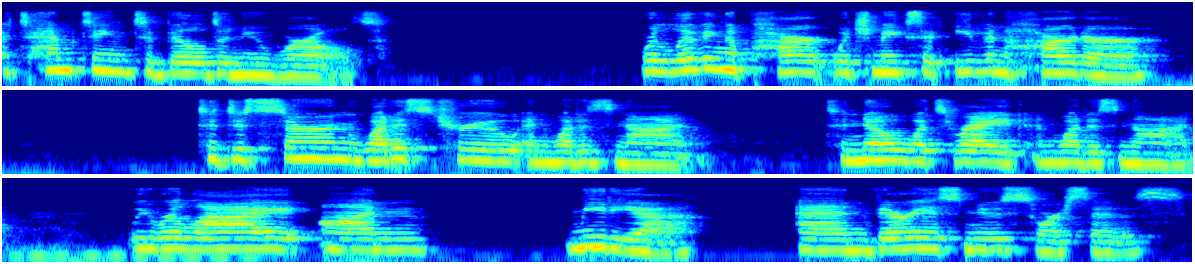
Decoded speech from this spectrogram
attempting to build a new world. We're living apart, which makes it even harder to discern what is true and what is not, to know what's right and what is not. We rely on media and various news sources,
